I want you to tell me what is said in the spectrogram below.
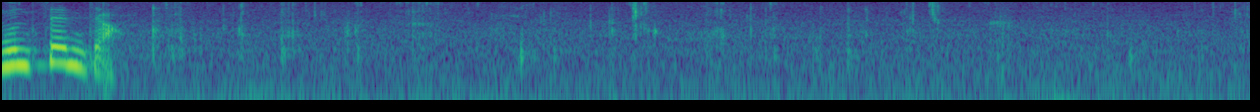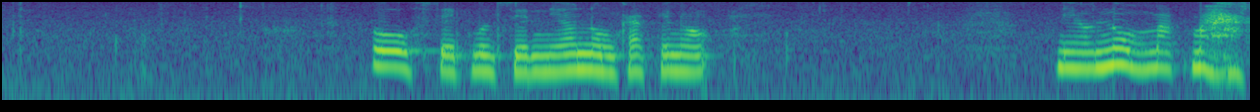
วุ้ โอ้เสร็จหมดเส้นเหนียนมครับพี่น้องเนียนุ่มมาก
